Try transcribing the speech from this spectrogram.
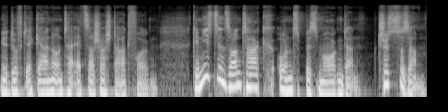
Mir dürft ihr gerne unter Start folgen. Genießt den Sonntag und bis morgen dann. Tschüss zusammen.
